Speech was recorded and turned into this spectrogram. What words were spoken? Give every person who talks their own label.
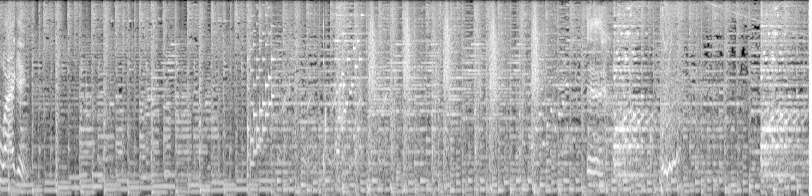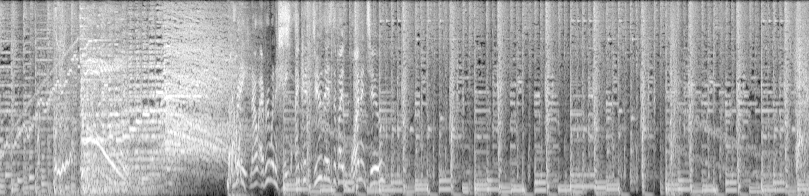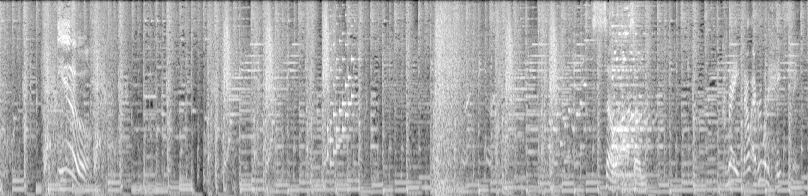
Speaker 1: lagging. Eh. Great, now everyone hates. I could do this if I wanted to. Ew! So awesome. Great, now everyone hates me.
